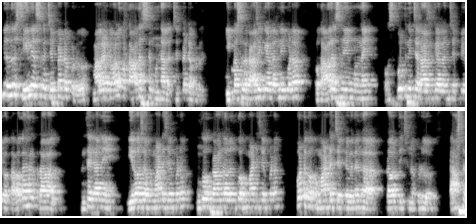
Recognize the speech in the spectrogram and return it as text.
మీరందరూ సీనియర్స్గా చెప్పేటప్పుడు మాలాంటి వాళ్ళకి ఒక ఆదర్శంగా ఉండాలి చెప్పేటప్పుడు. ఈ ప్రస్తుత రాజకీయాలన్నీ కూడా ఒక ఆదర్శనీయంగా ఉన్నాయి ఒక స్ఫూర్తినిచ్చే రాజకీయాలు అని చెప్పి ఒక అవగాహనకు రావాలి. అంతేగాని ఈ రోజు ఒక మాట చెప్పడం ఇంకొక ప్రాంతాల్లో ఇంకొక మాట చెప్పడం పూటకు ఒక మాట చెప్పే విధంగా ప్రవర్తించినప్పుడు రాష్ట్ర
